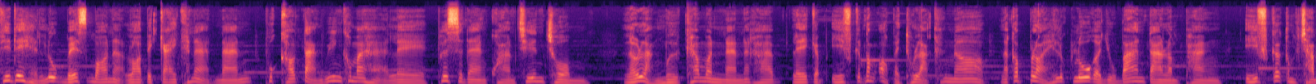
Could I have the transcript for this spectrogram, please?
ที่ได้เห็นลูกเบสบอลลอยไปไกลขนาดนั้น พวกเขาต่างวิ่งเข้ามาหาเล เพื่อแสดงความชื่นชม แล้วหลังมือค่ำวันนั้นนะครับเลกับอีฟก็ต้องออกไปธุระข้างนอก แล้วก็ปล่อยให้ลูกๆอยู่บ้านตามลำพังอีฟก็กำชับ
